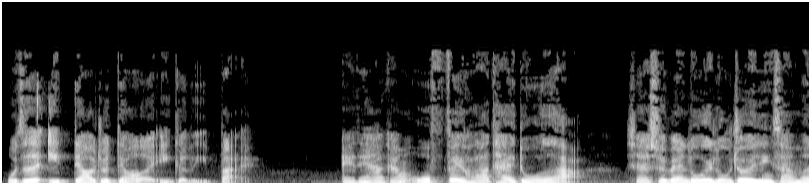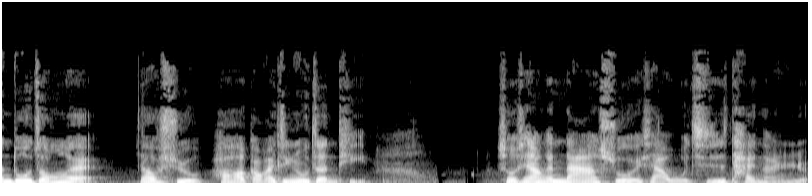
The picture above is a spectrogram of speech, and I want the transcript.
我真的一掉就掉了一个礼拜。哎，等下看我废话太多了，现在随便录一录就已经三分多钟嘞。要修，好好赶快进入正题。首先要跟大家说一下，我其实台南人，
